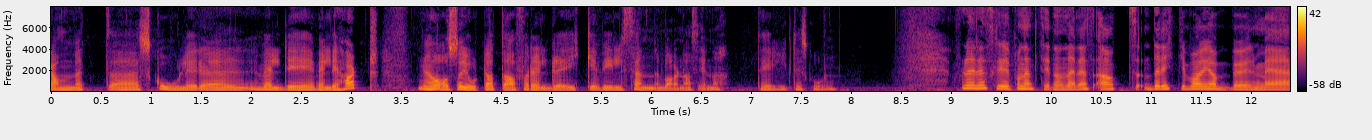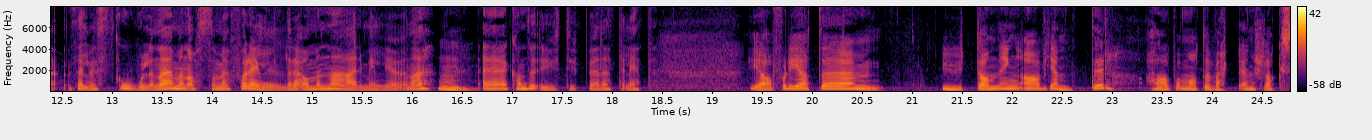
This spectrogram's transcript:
rammet uh, skoler uh, veldig, veldig hardt. Og også gjort at da foreldre ikke vil sende barna sine til, til skolen. For Dere skriver på nettsidene deres at dere ikke bare jobber med selve skolene, men også med foreldre og med nærmiljøene. Mm. Eh, kan du utdype dette litt? Ja, fordi at uh, utdanning av jenter har på en måte vært en slags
